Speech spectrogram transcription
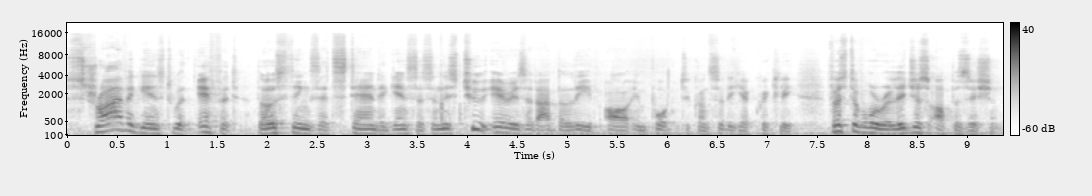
strive against with effort those things that stand against us. And there's two areas that I believe are important to consider here quickly. First of all, religious opposition.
